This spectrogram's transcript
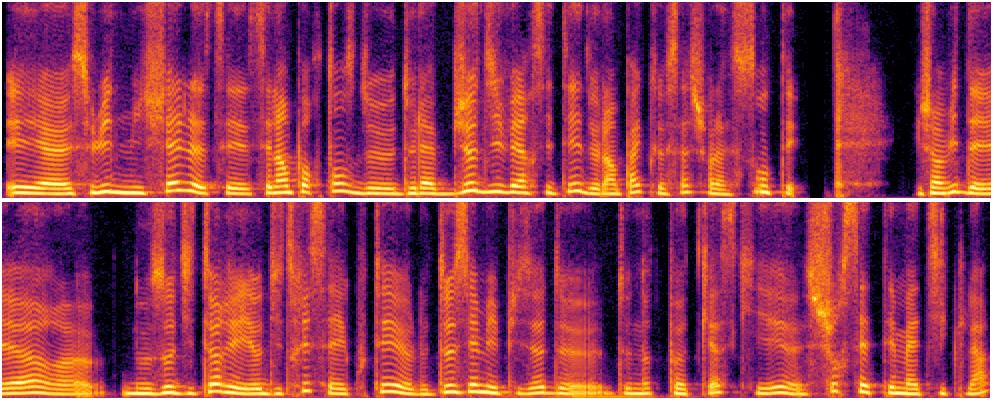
et euh, celui de Michel, c'est l'importance de, la biodiversité et de l'impact que ça sur la santé. J'invite d'ailleurs euh, nos auditeurs et auditrices à écouter le deuxième épisode de, notre podcast qui est sur cette thématique-là.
